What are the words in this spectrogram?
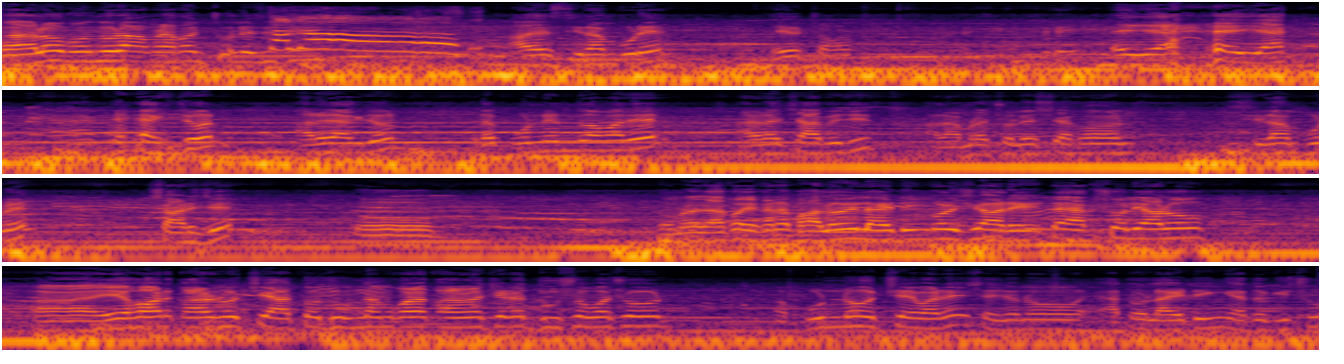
হ্যালো বন্ধুরা আমরা এখন চলে এসেছি শ্রীরামপুরে। এই হচ্ছে এই এক একজন আরও একজন। পূর্ণেন্দু আমাদের আর এটা হচ্ছে আর আমরা চলে এসেছি এখন শ্রীরামপুরে চার্জে তো তোমরা দেখো এখানে ভালোই লাইটিং করেছে। আর এটা অ্যাকচুয়ালি আরও এ হওয়ার কারণ হচ্ছে এত ধুমধাম করার কারণ হচ্ছে এটা দুশো বছর পূর্ণ হচ্ছে এবারে সেই জন্য এত লাইটিং এত কিছু।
